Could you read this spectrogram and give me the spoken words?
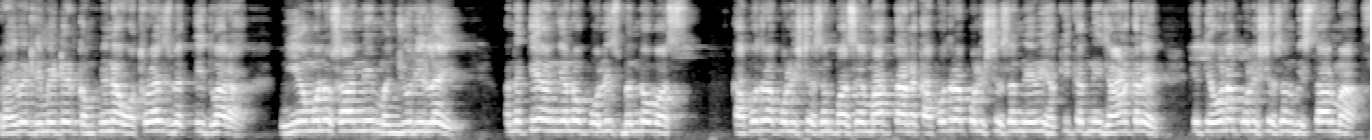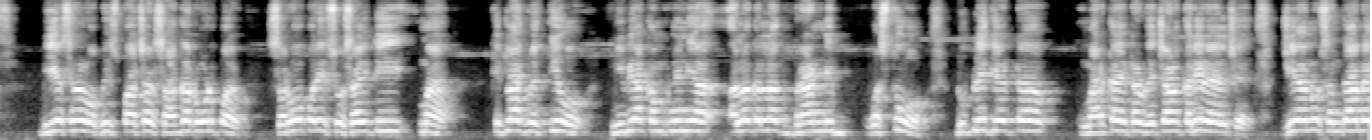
પ્રાઇવેટ લિમિટેડ કંપનીના ઓથોરાઇઝ વ્યક્તિ દ્વારા નિયમાનુસારની મંજૂરી લઈ અને તે અંગેનો પોલીસ બંદોબસ્ત કાપોદ્રા પોલીસ સ્ટેશન પાસે માગતા અને કાપોદ્રા પોલીસ સ્ટેશનને એવી હકીકતની જાણ કરેલ કે તેઓના પોલીસ સ્ટેશન વિસ્તારમાં બીએસએનએલ ઓફિસ પાછળ સાગર રોડ પર સર્વોપરી સોસાયટીમાં કેટલાક વ્યક્તિઓ નિવિયા કંપનીની અલગ અલગ બ્રાન્ડની વસ્તુઓ ડુપ્લિકેટ માર્કા હેઠળ વેચાણ કરી રહેલ છે. જે અનુસંધાને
